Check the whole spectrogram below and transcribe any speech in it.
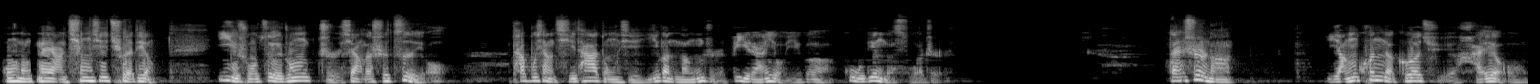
功能那样清晰确定，艺术最终指向的是自由。它不像其他东西，一个能指必然有一个固定的所指。但是呢，杨坤的歌曲还有《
